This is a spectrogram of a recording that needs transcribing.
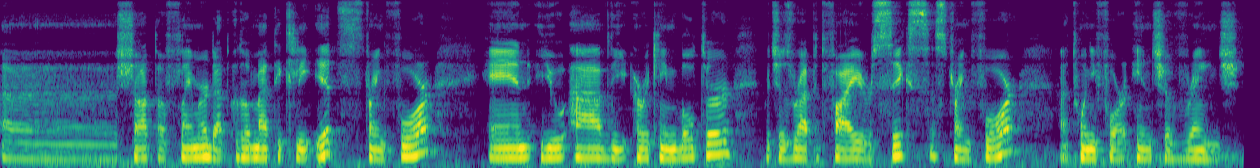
uh, shot of flamer that automatically hits, strength 4. And you have the hurricane bolter, which is rapid fire 6, strength 4 a 24 inch of range.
